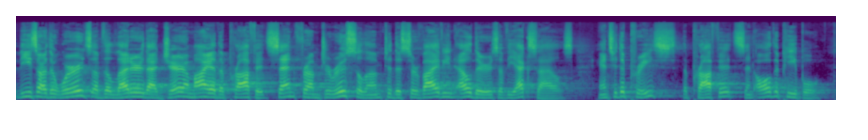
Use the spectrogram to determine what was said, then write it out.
These are the words of the letter that Jeremiah the prophet sent from Jerusalem to the surviving elders of the exiles, and to the priests, the prophets, and all the people,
